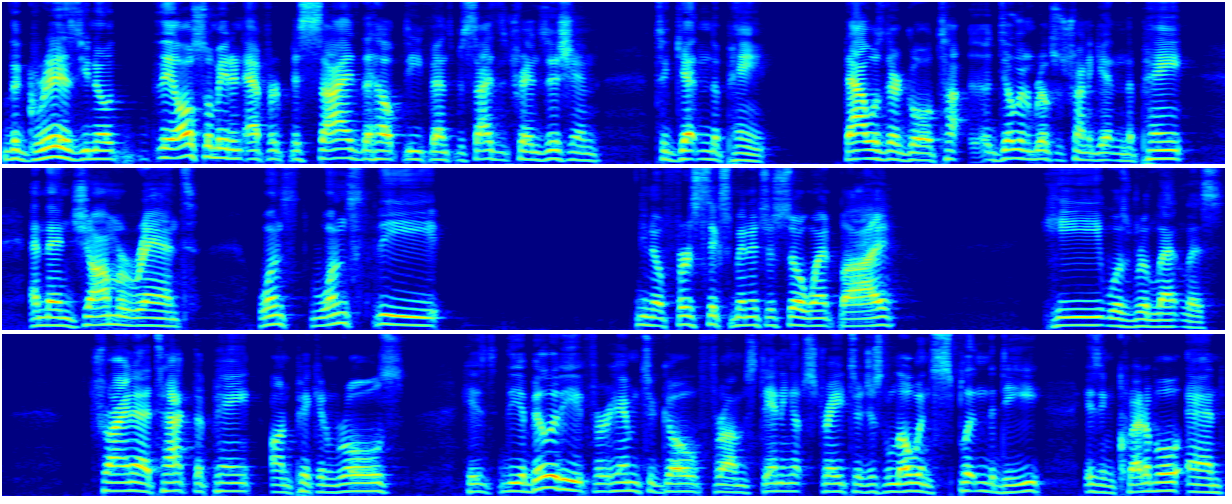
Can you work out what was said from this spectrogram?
the Grizz, you know, they also made an effort besides the help defense, besides the transition, to get in the paint. That was their goal. Uh, Dillon Brooks was trying to get in the paint, and then Ja Morant. Once once the you know first six minutes or so went by, he was relentless, trying to attack the paint on pick and rolls. His the ability for him to go from standing up straight to just low and splitting the D is incredible. And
